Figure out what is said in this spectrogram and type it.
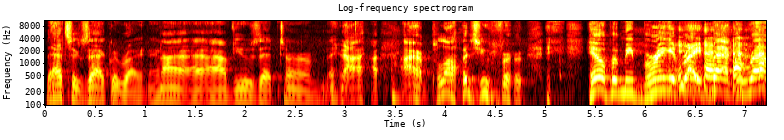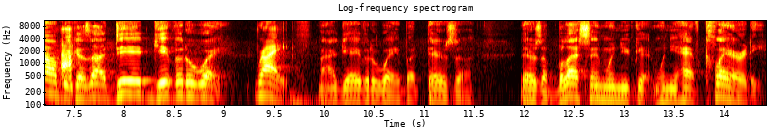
That's exactly right, and I, have used that term, and I, I applaud you for helping me bring it right back around because I did give it away. Right. I gave it away, but there's a there's a blessing when you get when you have clarity.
